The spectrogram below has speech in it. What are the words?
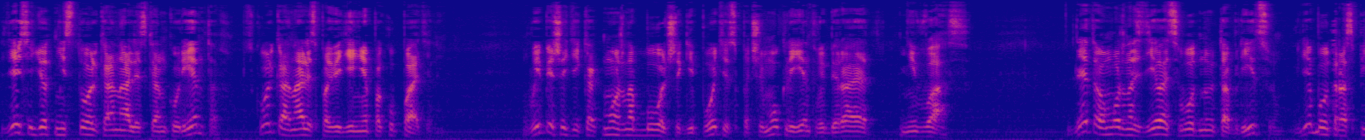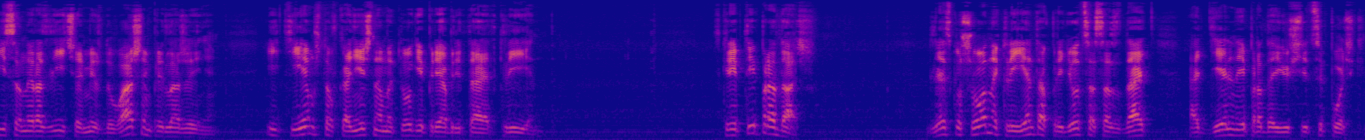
Здесь идет не столько анализ конкурентов, сколько анализ поведения покупателей. Выпишите как можно больше гипотез, почему клиент выбирает не вас. Для этого можно сделать сводную таблицу, где будут расписаны различия между вашим предложением и тем, что в конечном итоге приобретает клиент. Скрипты продаж. Для искушенных клиентов придется создать отдельные продающие цепочки.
